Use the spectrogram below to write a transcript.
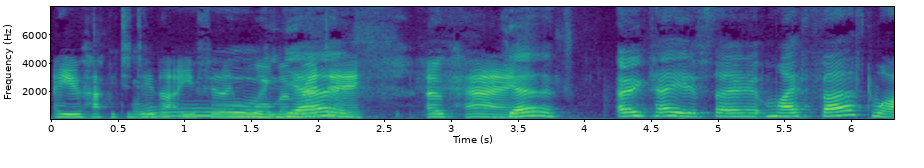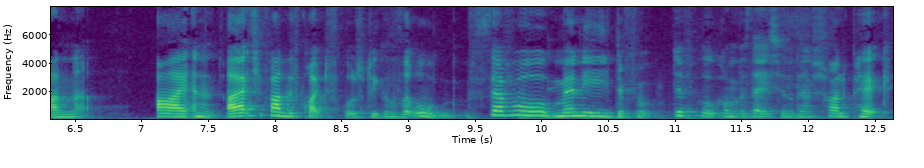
Are you happy to do that? Are you feeling warm and yes. ready? Okay. Yes. Okay, so my first one, I and I actually found this quite difficult to do because I was like, oh, several, many different difficult conversations, and I was trying to pick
